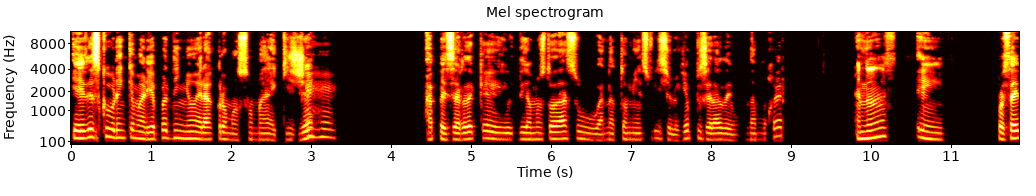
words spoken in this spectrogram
Y ahí descubren que María Patiño era cromosoma XY. A pesar de que, digamos, toda su anatomía y su fisiología, pues era de una mujer. Entonces, eh, pues hay,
